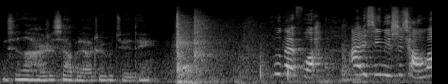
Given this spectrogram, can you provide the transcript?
我现在还是下不了这个决定。陆大夫，阿姨心律失常了。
